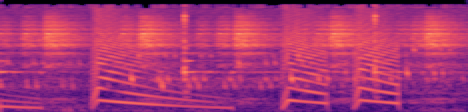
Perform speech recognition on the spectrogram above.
Boom! Boom! Boom!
